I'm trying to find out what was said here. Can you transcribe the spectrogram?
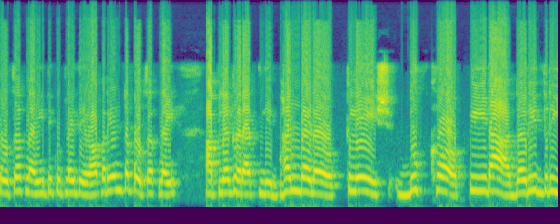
पोचत नाही ती कुठल्याही देवापर्यंत पोचत नाही. आपल्या घरातली भांडणं क्लेश दुःख पीडा दरिद्री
